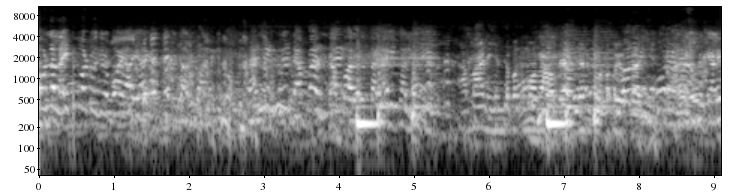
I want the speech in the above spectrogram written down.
உள்ள லைட் போட்டு வச்சு போயா டப்பா இருக்குது. டப்பா இருக்கு அம்மா நீ இந்த பக்கம் போங்க அவன் பேசுறேன்னு உள்ள போய் உட்காருங்க. ஒரு கிளவி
